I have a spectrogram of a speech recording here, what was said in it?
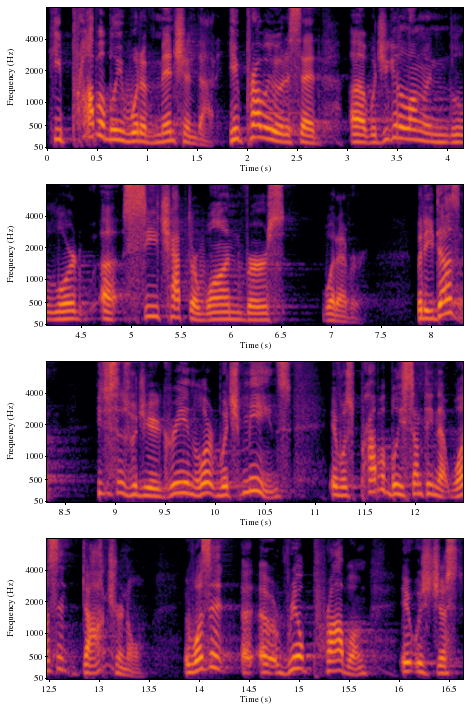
he probably would have mentioned that. He probably would have said, uh, Would you get along with the Lord? Uh, see chapter 1, verse whatever. But he doesn't. He just says, Would you agree in the Lord? Which means it was probably something that wasn't doctrinal, it wasn't a, a real problem, it was just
